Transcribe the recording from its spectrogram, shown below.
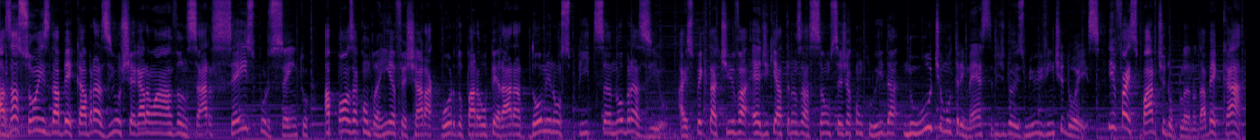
As ações da BK Brasil chegaram a avançar 6% após a companhia fechar acordo para operar a Domino's Pizza no Brasil. A expectativa é de que a transação seja concluída no último trimestre de 2022 e faz parte do plano da BK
